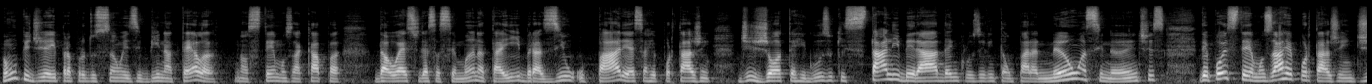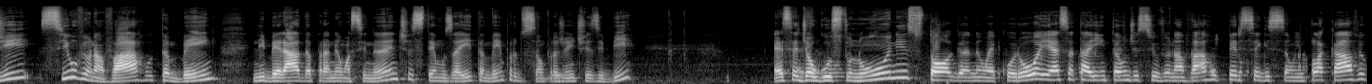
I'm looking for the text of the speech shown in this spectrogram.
Vamos pedir aí para a produção exibir na tela? Nós temos a capa da Oeste dessa semana, tá aí, Brasil, o Pare, essa reportagem de J.R. Guzzo, que está liberada, inclusive, então, para não assinantes. Depois temos a reportagem de Silvio Navarro, também liberada para não assinantes. Temos aí também produção para a gente exibir. Essa é de Augusto Nunes, Toga não é coroa, e essa está aí então de Silvio Navarro, Perseguição Implacável.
